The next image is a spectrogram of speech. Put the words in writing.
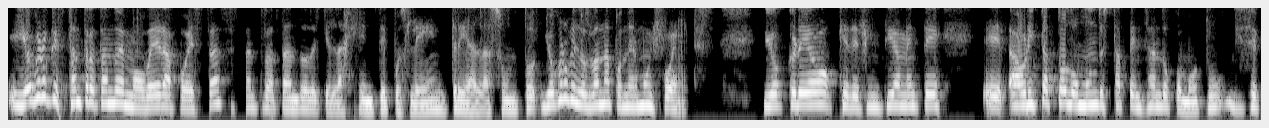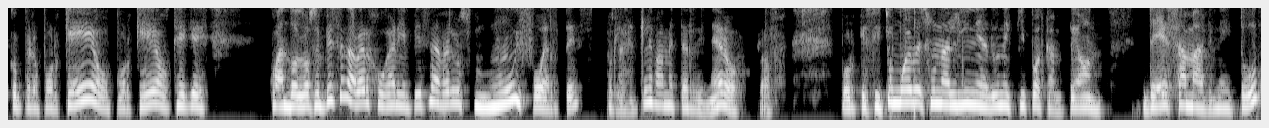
yo creo que están tratando de mover apuestas, están tratando de que la gente pues le entre al asunto. Yo creo que los van a poner muy fuertes. Yo creo que definitivamente eh, ahorita todo mundo está pensando como tú, dice, "Co- pero ¿por qué? ¿O por qué? ¿O qué? qué?". Cuando los empiecen a ver jugar y empiecen a verlos muy fuertes, pues la gente le va a meter dinero, Rafa. Porque si tú mueves una línea de un equipo a campeón de esa magnitud,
